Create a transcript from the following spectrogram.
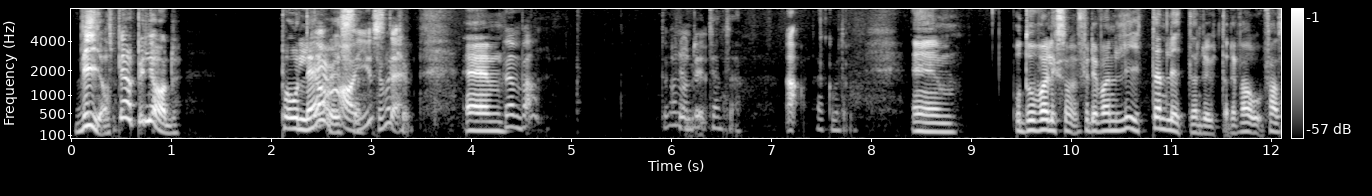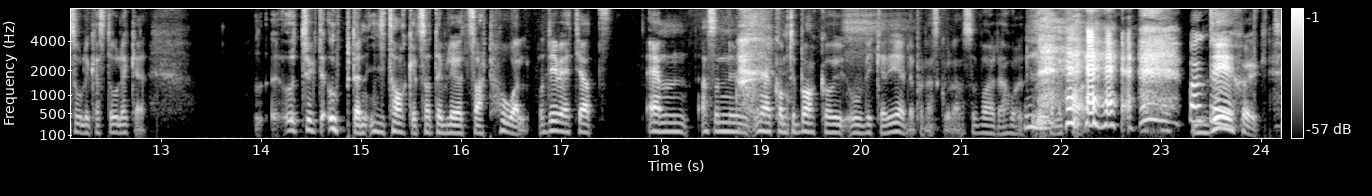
Vi har spelat biljard! På O'Learys. Ja, just det. Var det. kul. Ehm, Vem vann? Det var det nog du. vet jag inte. Ja. Jag kommer inte ihåg. Ehm, och då var det liksom, för det var en liten, liten ruta, det var, fanns olika storlekar. Och tryckte upp den i taket så att det blev ett svart hål. Och det vet jag att en, alltså nu när jag kom tillbaka och, och vikarierade på den här skolan så var det där hålet fortfarande kvar. Det är sjukt.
